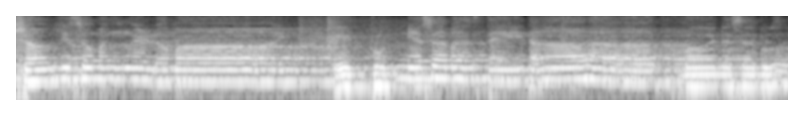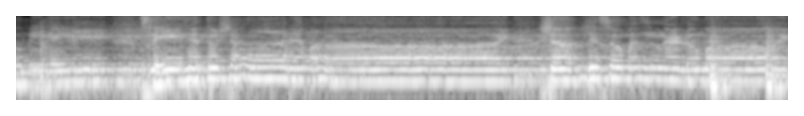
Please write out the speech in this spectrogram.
ശാന്തി സുമങ്ങളുമായി പുണ്യസമസ്തൈതാ മാനസഭൂമിയിൽ സ്നേഹതുഷാരമായി ശാന്തി സുമങ്ങളുമായി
